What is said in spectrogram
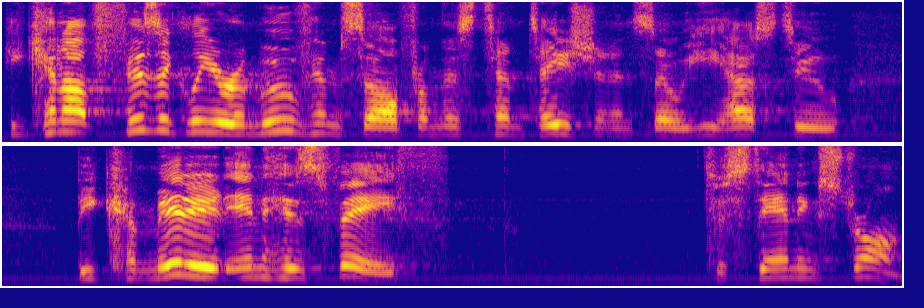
He cannot physically remove himself from this temptation, and so he has to be committed in his faith to standing strong.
